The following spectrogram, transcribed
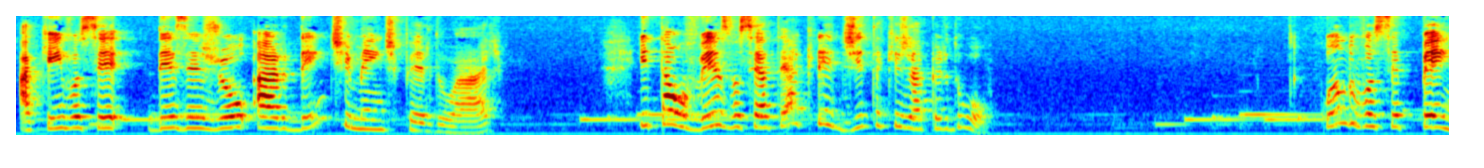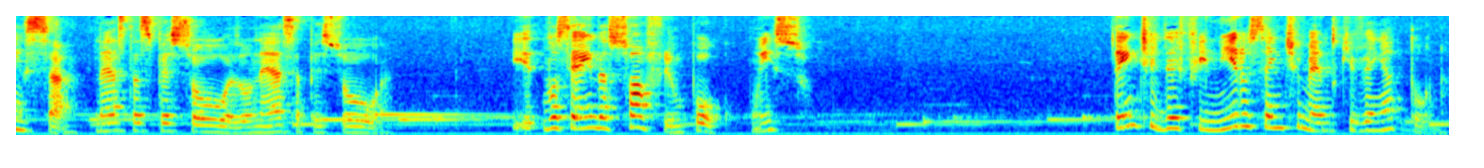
A quem você desejou ardentemente perdoar e talvez você até acredita que já perdoou. Quando você pensa nestas pessoas ou nessa pessoa, e você ainda sofre um pouco com isso, tente definir o sentimento que vem à tona.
